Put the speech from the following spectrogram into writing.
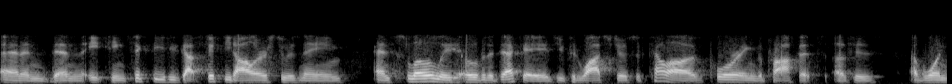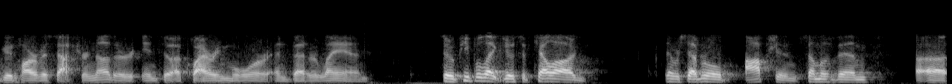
and then in the 1860s he's got $50 to his name. And slowly over the decades, you could watch Joseph Kellogg pouring the profits of his of one good harvest after another into acquiring more and better land. So people like Joseph Kellogg, there were several options. Some of them uh,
